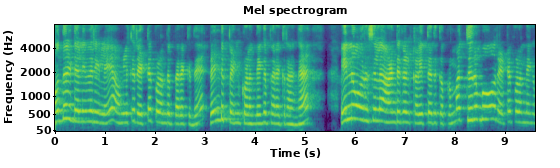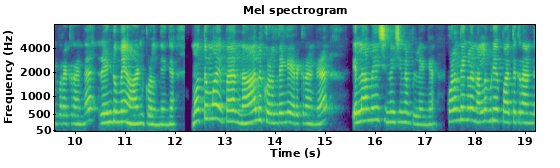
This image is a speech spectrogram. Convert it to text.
முதல் டெலிவரியிலே அவங்களுக்கு ரெட்டை குழந்தை பிறக்குது. ரெண்டு பெண் குழந்தைங்க பிறக்குறாங்க. இன்னும் ஒரு சில ஆண்டுகள் கழித்ததுக்கு அப்புறமா திரும்பவும் ரெட்டை குழந்தைங்க பிறக்குறாங்க. ரெண்டுமே ஆண் குழந்தைங்க. மொத்தமா இப்ப நாலு குழந்தைங்க இருக்கிறாங்க எல்லாமே சின்ன சின்ன பிள்ளைங்க. குழந்தைங்கள நல்லபடியா பாத்துக்கிறாங்க.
